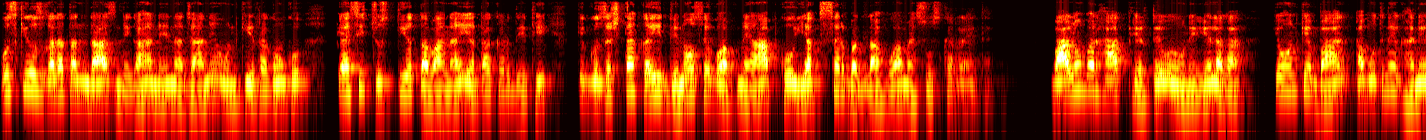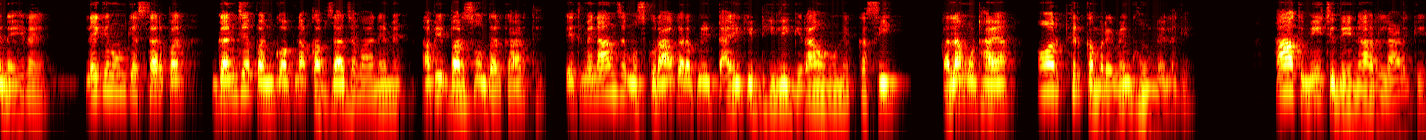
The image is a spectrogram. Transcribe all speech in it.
اس کی اس غلط انداز نگاہ نے نہ جانے ان کی رگوں کو کیسی چستی و توانائی عطا کر دی تھی کہ گزشتہ کئی دنوں سے وہ اپنے آپ کو یکسر بدلا ہوا محسوس کر رہے تھے۔ بالوں پر ہاتھ پھیرتے ہوئے انہیں یہ لگا کہ ان کے بال اب اتنے گھنے نہیں رہے، لیکن ان کے سر پر گنجے پن کو اپنا قبضہ جمانے میں ابھی برسوں درکار تھے۔ اطمینان سے مسکرا کر اپنی ٹائی کی ڈھیلی گرا انہوں نے کسی، قلم اٹھایا اور پھر کمرے میں گھومنے لگے۔ ہاک میچ دینار لاڑ کے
